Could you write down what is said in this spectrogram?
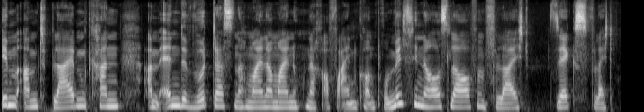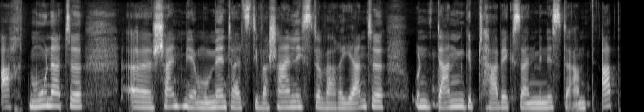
im Amt bleiben kann. Am Ende wird das nach meiner Meinung nach auf einen Kompromiss hinauslaufen, vielleicht sechs, vielleicht acht Monate, äh, scheint mir im Moment als die wahrscheinlichste Variante. Und dann gibt Habeck sein Ministeramt ab.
